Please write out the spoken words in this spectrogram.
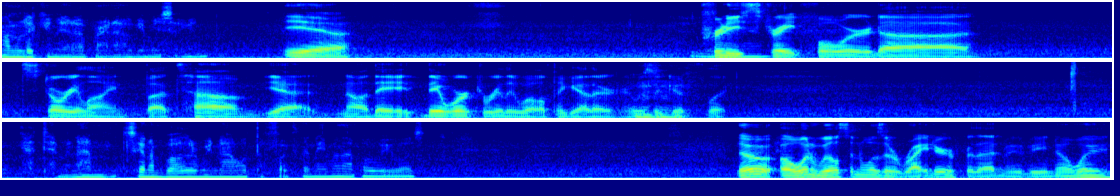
I'm looking it up right now. Give me a second. Yeah, pretty Yeah. straightforward uh, storyline, but um, yeah, no, they they worked really well together. It was Mhm. a good flick. God damn it! I'm, it's gonna bother me now. What the fuck the name of that movie was? Oh, Owen Wilson was a writer for that movie. No way.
